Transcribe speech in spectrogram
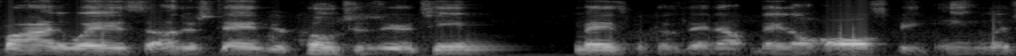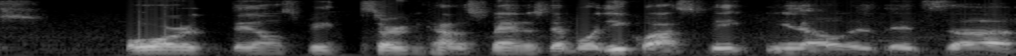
find ways to understand your coaches or your teammates because they don't they don't all speak English or they don't speak certain kind of Spanish that Boricua speak. You know, it, it's uh,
